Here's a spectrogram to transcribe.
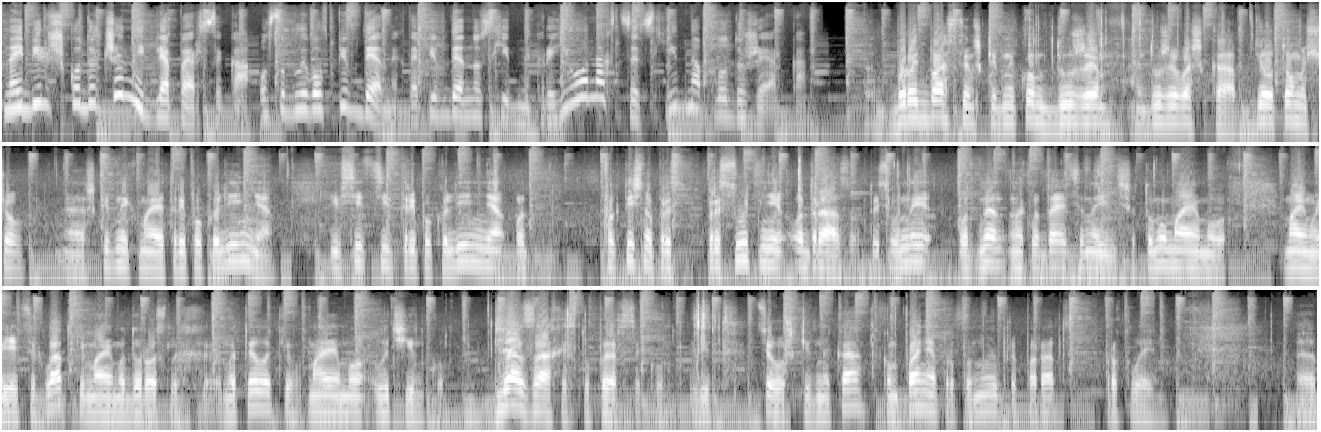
Найбільш шкодочинний для персика, особливо в південних та південно-східних регіонах, це східна плодожерка. Боротьба з цим шкідником дуже, дуже важка. Діло в тому, що шкідник має три покоління, і всі ці три покоління от, фактично присутні одразу. Тобто вони одне накладається на інше. Тому маємо, маємо яйцекладки, маємо дорослих метеликів, маємо личинку. Для захисту персику від цього шкідника компанія пропонує препарат Проклейм. Е,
